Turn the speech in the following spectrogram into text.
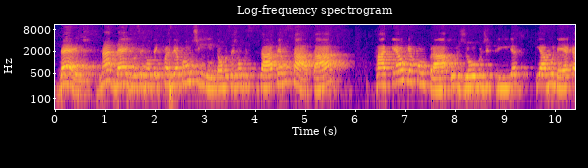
10. Na 10 vocês vão ter que fazer a continha, então vocês vão precisar pensar, tá? Raquel quer comprar o jogo de trilha e a boneca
